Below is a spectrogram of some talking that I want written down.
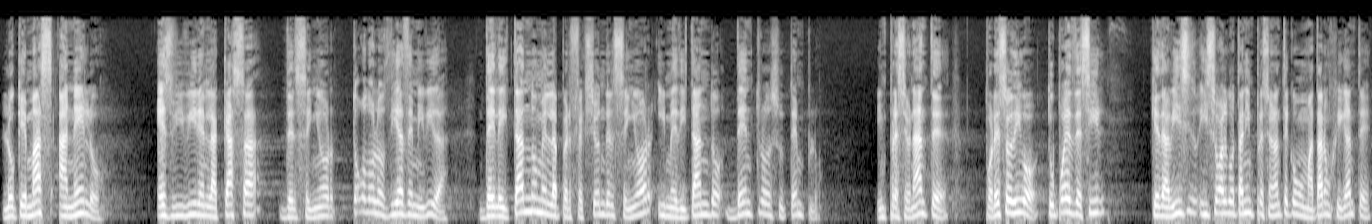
lo que más anhelo, es vivir en la casa del Señor todos los días de mi vida, deleitándome en la perfección del Señor y meditando dentro de su templo. Impresionante. Por eso digo, tú puedes decir que David hizo algo tan impresionante como matar a un gigante,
